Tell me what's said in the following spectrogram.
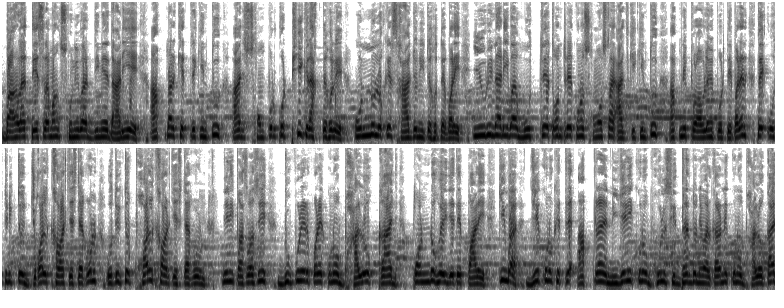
বাংলার তেসরা মাস শনিবার দিনে দাঁড়িয়ে আপনার ক্ষেত্রে কিন্তু আজ সম্পর্ক ঠিক রাখতে হলে অন্য লোকের সাহায্য নিতে হতে পারে। ইউরিনারি বা মূত্রতন্ত্রের কোনো সমস্যায় আজকে কিন্তু আপনি প্রবলেমে পড়তে পারেন। তাই অতিরিক্ত জল খাওয়ার চেষ্টা করুন, অতিরিক্ত ফল খাওয়ার চেষ্টা করুন। এরই পাশাপাশি দুপুরের পরে কোনো ভালো কাজ পণ্ড হয়ে যেতে পারে কিংবা যে কোনো ক্ষেত্রে আপনার নিজেরই কোনো ভুল সিদ্ধান্ত নেওয়ার কারণে কোনো ভালো কাজ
